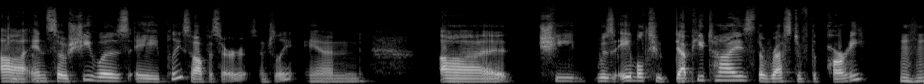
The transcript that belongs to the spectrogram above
Uh, And so she was a police officer essentially, and uh, she was able to deputize the rest of the party Mm-hmm.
